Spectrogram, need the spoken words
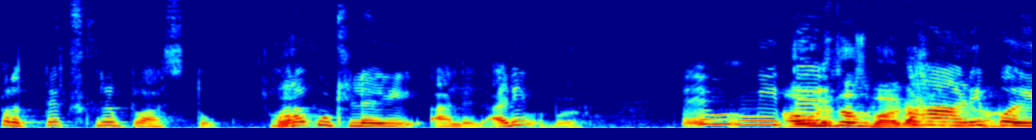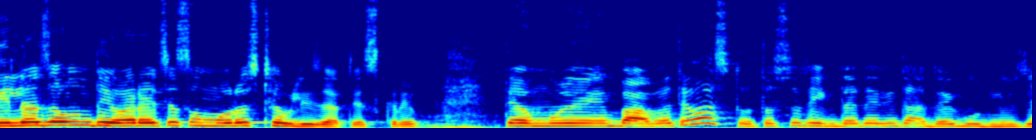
प्रत्येक स्क्रिप्ट वाचतो. मला कुठल्याही आलेलं. आणि मी भाग आहे हा आणि म्हणजे. पहिलं जाऊन देवाऱ्याच्या समोरच ठेवली जाते स्क्रिप्ट त्यामुळे बाबा ते वाचतो तसंच एकदा त्यांनी दादा गुड न्यूज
